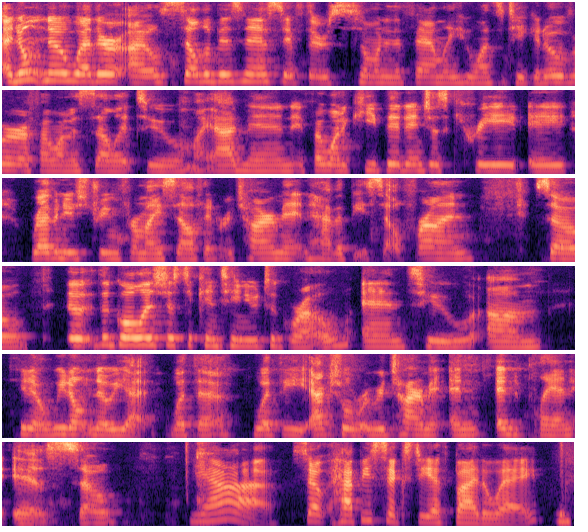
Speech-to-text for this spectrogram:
I don't know whether I'll sell the business if there's someone in the family who wants to take it over, if I want to sell it to my admin, if I want to keep it and just create a revenue stream for myself in retirement and have it be self run. So the, the goal is just to continue to grow and to, um, you know, we don't know yet what the what the actual retirement and end plan is. So yeah. So happy 60th, by the way. Thank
